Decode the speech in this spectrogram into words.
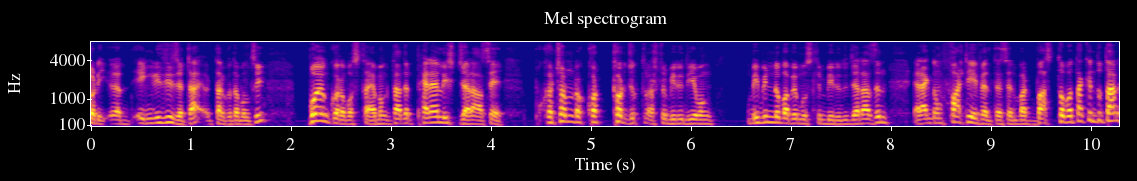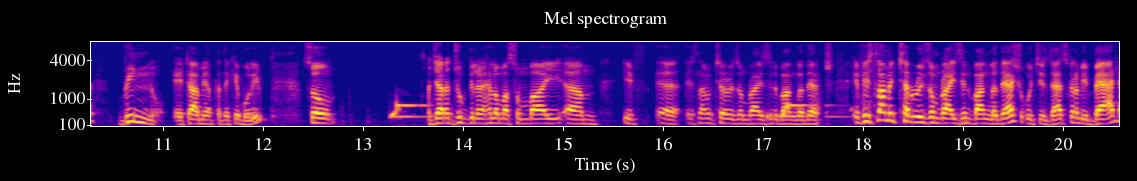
সরি ইংরেজি যেটা তার কথা বলছি ভয়ঙ্কর অবস্থা এবং তাদের প্যানালিস্ট যারা আছে প্রচণ্ড কঠোর যুক্তরাষ্ট্র বিরোধী এবং বিভিন্নভাবে মুসলিম বিরোধী যারা আছেন এরা একদম ফাটিয়ে ফেলতেছেন বাট বাস্তবতা কিন্তু তার ভিন্ন এটা আমি আপনাদেরকে বলি। সো যারা যোগ দিলেন হ্যালো মাসুম ভাই if Islamic terrorism rise in Bangladesh if Islamic terrorism rise in Bangladesh which is that's gonna be bad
